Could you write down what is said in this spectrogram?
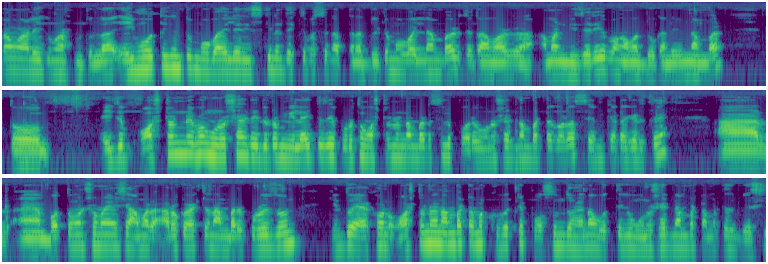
আসসালামু আলাইকুম রহমতুল্লাহ। এই মুহূর্তে কিন্তু মোবাইলের স্ক্রিনে দেখতে পাচ্ছেন আপনারা দুইটা মোবাইল নাম্বার যেটা আমার আমার নিজেরই এবং আমার দোকানের নাম্বার তো এই যে অষ্টান্ন এবং উনষাট এই দুটো মিলাইতে যে প্রথম অষ্টান্ন নাম্বারটা ছিল, পরে উনষাট নাম্বারটা করা সেম ক্যাটাগরিতে আর বর্তমান সময়ে এসে আমার আরও কয়েকটা নাম্বারের প্রয়োজন। কিন্তু এখন অষ্টান্ন নাম্বারটা আমার খুব একটা পছন্দ হয় না। ওর থেকে উনষাট নাম্বারটা আমার কাছে বেশি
